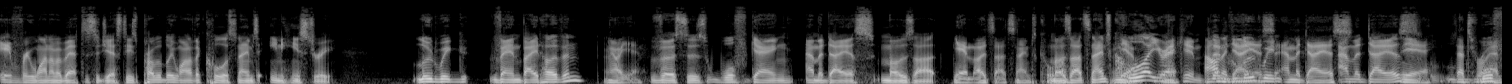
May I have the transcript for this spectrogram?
everyone I'm about to suggest is probably one of the coolest names in history. Ludwig van Beethoven Oh yeah, versus Wolfgang Amadeus Mozart. yeah. Mozart's name's cool. Mozart's name's Yeah, cooler, you yeah. reckon? than Amadeus. Ludwig- Amadeus. Amadeus. Yeah, that's right.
